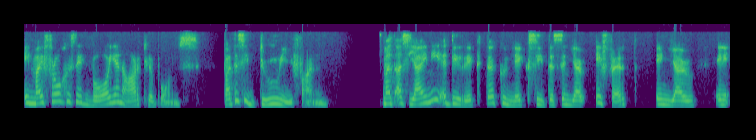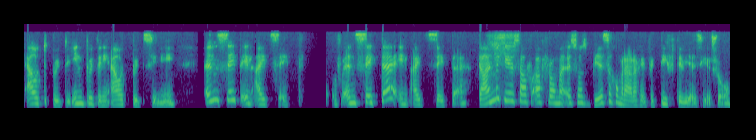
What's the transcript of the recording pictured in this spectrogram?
En my vraag is net, waarheen hardloop ons? Wat is die doel hiervan? Want as jy nie 'n direkte koneksie tussen jou effort en jou en die output, die input en die output sien nie, inset en uitset of insette en uitsette. Dan moet jy jouself afvra, maar is ons besig om regtig effektief te wees hierso?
